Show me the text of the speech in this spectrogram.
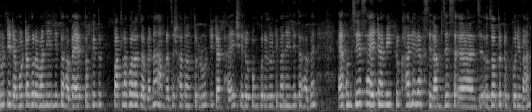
রুটিটা মোটা করে বানিয়ে নিতে হবে। একদম কিন্তু পাতলা করা যাবে না। আমরা যে সাধারণত রুটিটা খাই, সেরকম করে রুটি বানিয়ে নিতে হবে। এখন যে সাইডে আমি একটু খালি রাখছিলাম, যে- যতটুক পরিমাণ,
